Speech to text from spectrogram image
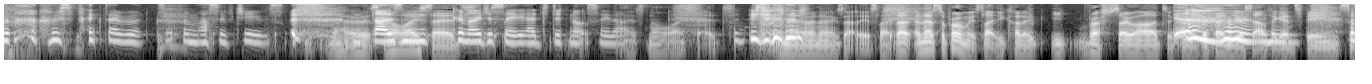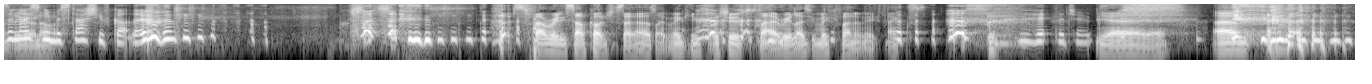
I respect everyone except for massive Jews. No, it's not what I said. Can I just say Ed did not say that? That's not what I said. no, no, exactly. It's like that, and that's the problem. It's like you kind of you rush so hard to kind of defend yourself against being That's a nice new moustache you've got though. I just felt really self-conscious then. I was like making fun. She was just like, I realised you're making fun of me. Thanks. Hit the joke. Yeah, yeah. Um,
